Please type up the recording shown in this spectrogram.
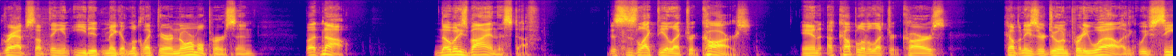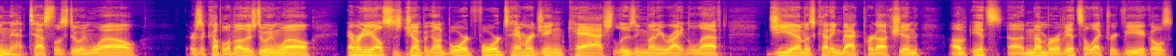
grab something and eat it and make it look like they're a normal person. But no, nobody's buying this stuff. This is like the electric cars, and a couple of electric cars companies are doing pretty well. I think we've seen that. Tesla's doing well. There's a couple of others doing well. Everybody else is jumping on board. Ford's hemorrhaging cash, losing money right and left. GM is cutting back production of its uh, number of its electric vehicles.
